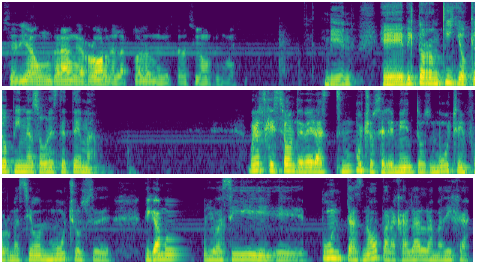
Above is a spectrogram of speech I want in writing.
sería un gran error de la actual administración en México. Bien. Eh, Víctor Ronquillo, ¿qué opinas sobre este tema? Bueno, es que son de veras muchos elementos, mucha información, muchos, eh, digámoslo así, eh, puntas, ¿no? Para jalar la madeja.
